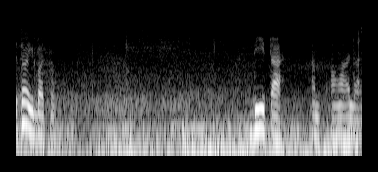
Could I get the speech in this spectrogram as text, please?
Ito iba to. Dita ang pangalan.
